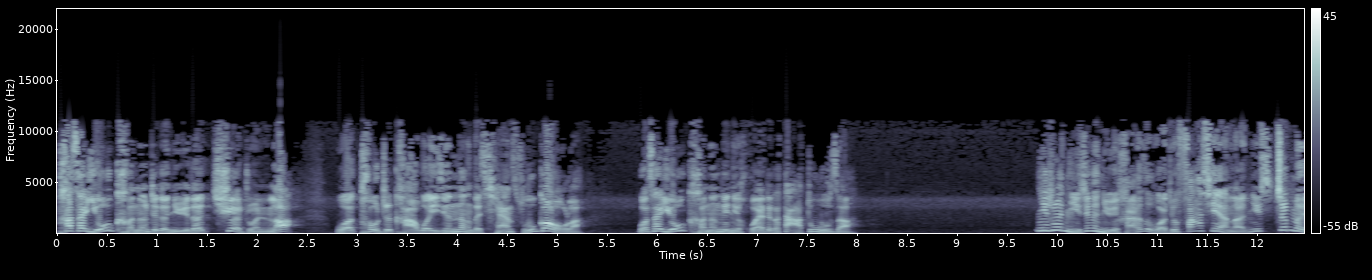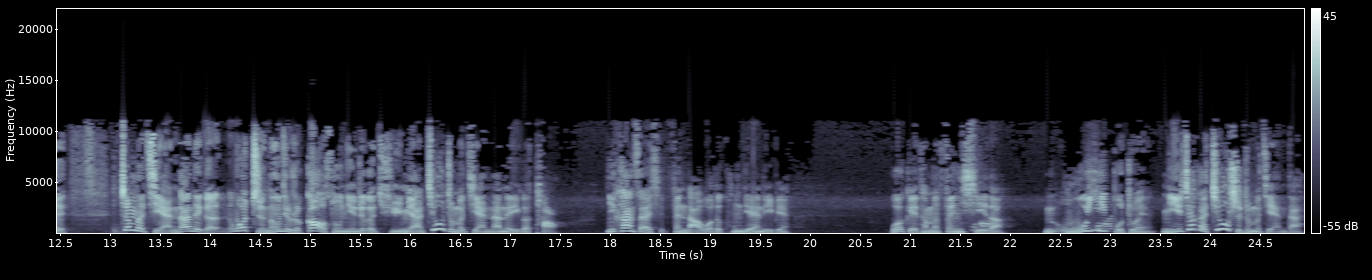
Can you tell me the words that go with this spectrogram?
他才有可能这个女的确准了，我透支卡我已经弄的钱足够了，我才有可能给你怀这个大肚子。你说你这个女孩子，我就发现了，你这么这么简单那个，我只能就是告诉你这个局面就这么简单的一个套。你看，在芬达我的空间里边，我给他们分析的无一不准。你这个就是这么简单，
